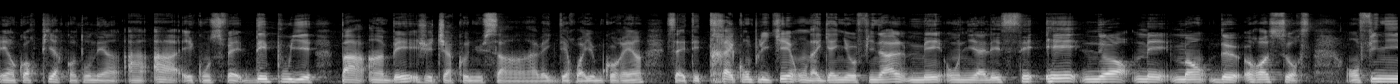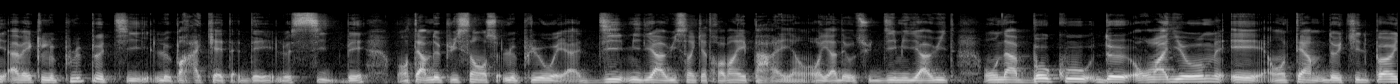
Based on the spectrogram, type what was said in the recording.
et encore pire quand on est un AA et qu'on se fait dépouiller par un B. J'ai déjà connu ça hein, avec des royaumes coréens. Ça a été très compliqué. On a gagné au final, mais on y a laissé énormément de ressources. On finit avec le plus petit, le bracket D, le site B. En termes de puissance, le plus haut est à 10 milliards 880 et pareil, hein, regardez au-dessus de 10 milliards 8, on a beaucoup de royaumes et en termes de kill point,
